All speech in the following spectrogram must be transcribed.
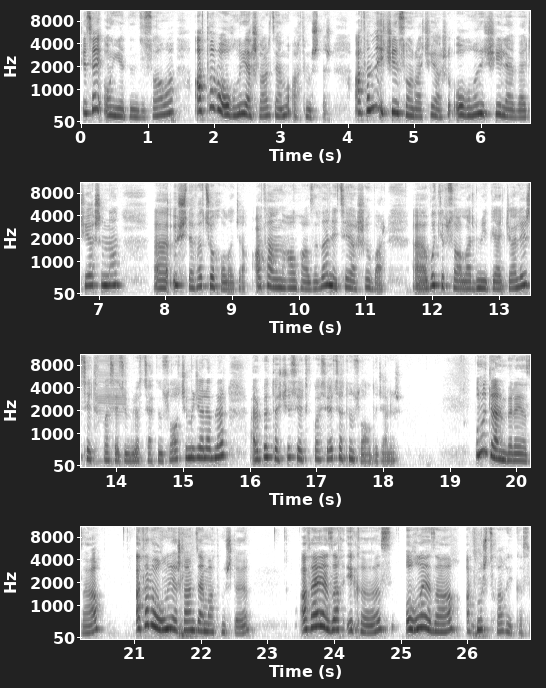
keçək 17-ci suala. Ata və oğlunun yaşları cəmi 60-dır. Atanın 2 il sonrakı yaşı oğlunun 2 il əvvəlki yaşından 3 dəfə çox olacaq. Atanın hal-hazırda neçə yaşı var? Bu tip suallar miqə gəlir. Sertifikasiya üçün biraz çətin sual kimi gələ bilər. Əlbəttə ki, sertifikasiyaya çətin sual da gəlir. Bunu gəlin belə yazaq. Ata və oğlunun yaşlarının cəmi 60-dır. Ataya yazaq x, oğula yazaq 60 çıxaq x.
